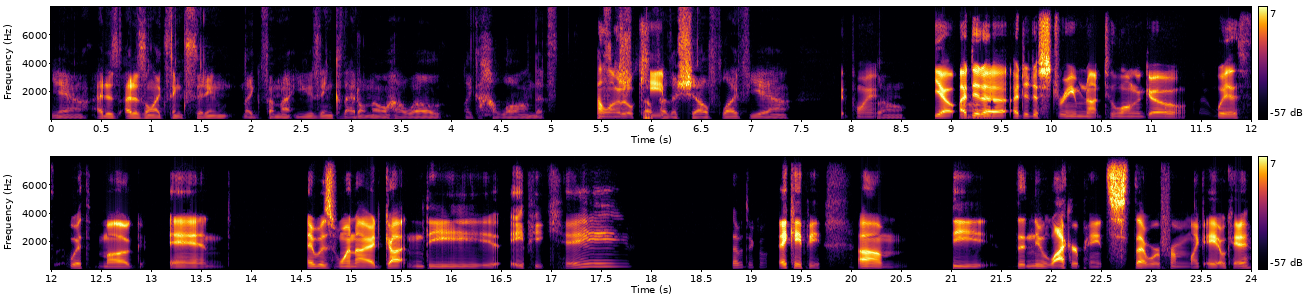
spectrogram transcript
Yeah, I just I just don't like things sitting like if I'm not using because I don't know how well like how long that's How long it'll stuff keep. has a shelf life. Yeah. Good point. So Yeah, I did um, a I did a stream not too long ago with with Mug, and it was when I had gotten the APK. Is that what they're called? AKP. Um, the the new lacquer paints that were from like AOK.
